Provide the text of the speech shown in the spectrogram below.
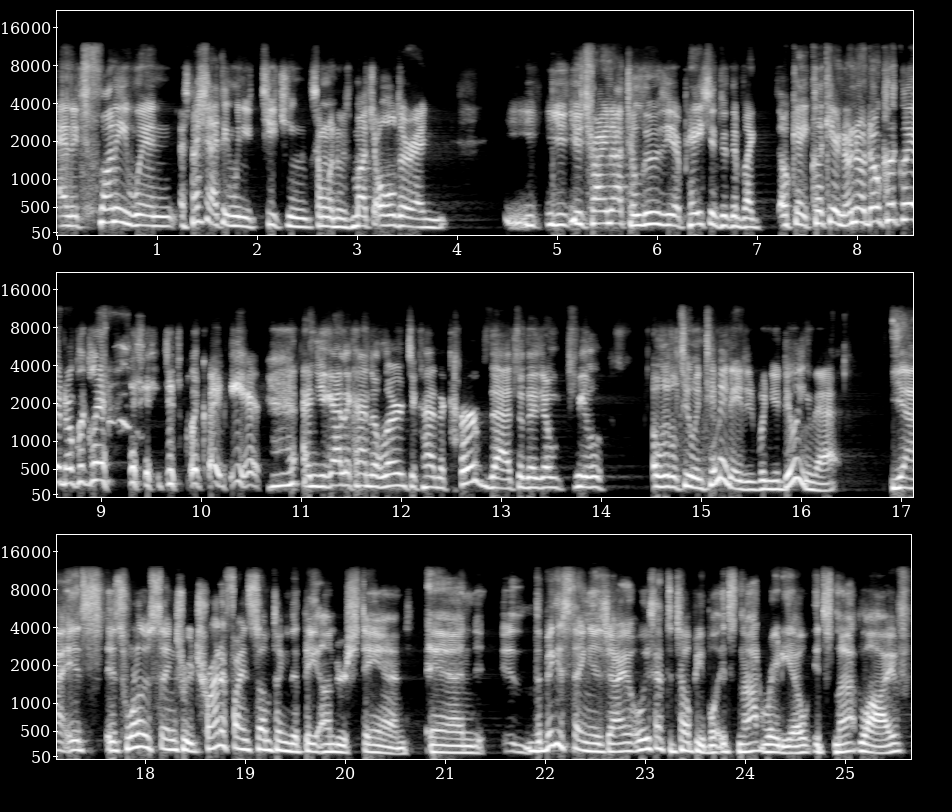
And it's funny when, especially I think when you're teaching someone who's much older and you, you, you try not to lose your patience with them. Like, okay, click here. No, no, don't click there. Don't click there. Just click right here. And you got to kind of learn to kind of curb that so they don't feel a little too intimidated when you're doing that. Yeah, it's it's one of those things where you try to find something that they understand. And the biggest thing is I always have to tell people it's not radio, it's not live.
